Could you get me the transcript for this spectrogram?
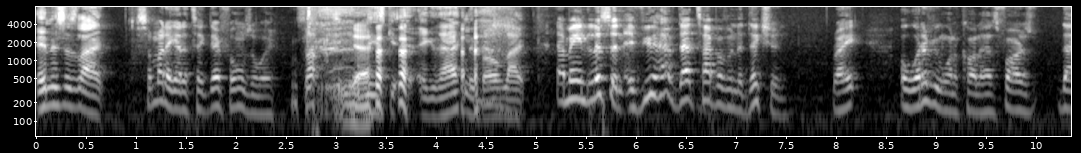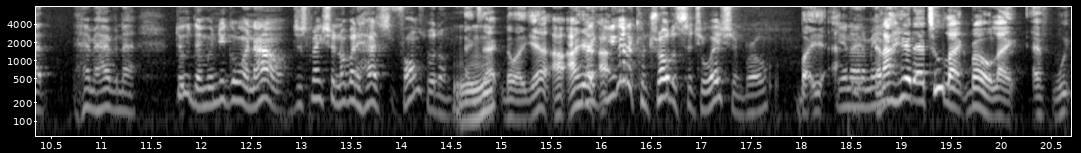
this is like Somebody got to take their phones away. Yeah. exactly, bro. Like I mean, listen, if you have that type of an addiction, right, or whatever you want to call it, as far as that him having that, dude, then when you're going out, just make sure nobody has phones with them. exactly. No, yeah, I, I hear. Like I- you got to control the situation, bro. But yeah, You know what I mean? And I hear that too. Like, bro, like if we,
